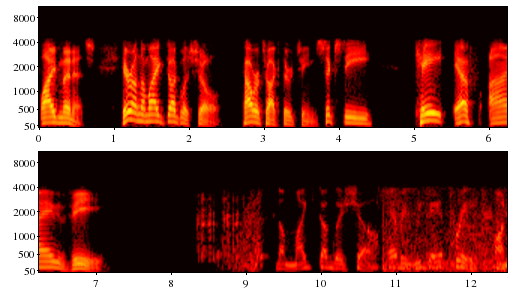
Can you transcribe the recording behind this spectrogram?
five minutes. Here on the Mike Douglass Show, Power Talk 1360 KFIV. The Mike Douglass Show, every weekday at 3 on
